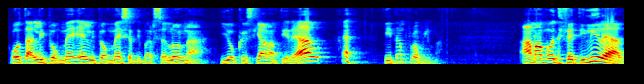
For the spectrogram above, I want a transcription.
όταν λείπε ο, Μέ- έλειπε ο Μέση από την Παρσελώνα ή ο Κριστιανό από τη Ρεάλ, ήταν πρόβλημα. Άμα από τη φετινή Ρεάλ,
